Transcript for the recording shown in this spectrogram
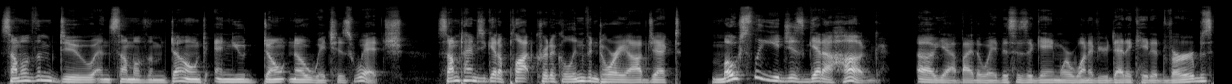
Some of them do and some of them don't, and you don't know which is which. Sometimes you get a plot critical inventory object. Mostly you just get a hug. Uh, yeah, by the way, this is a game where one of your dedicated verbs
